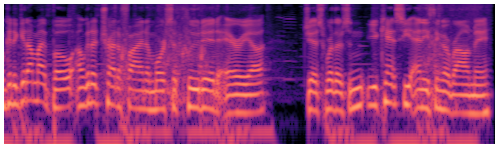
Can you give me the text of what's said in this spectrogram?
I'm going to get on my boat. I'm going to try to find a more secluded area. Just where there's... You can't see anything around me.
